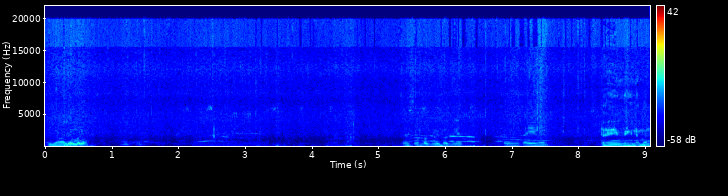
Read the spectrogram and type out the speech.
Ang lalim ano? Kaso bagyo-bagyo. Yung timing. Timing naman.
